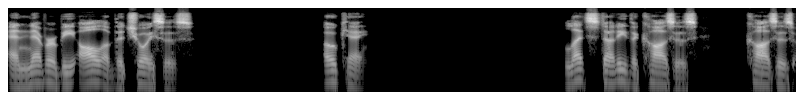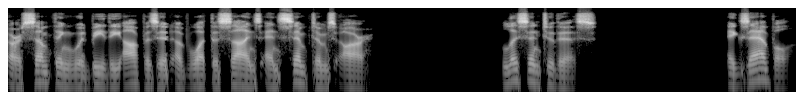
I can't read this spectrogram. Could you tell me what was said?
and never be all of the choices. Okay. Let's study the causes, causes are something would be the opposite of what the signs and symptoms are. Listen to this. Example.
